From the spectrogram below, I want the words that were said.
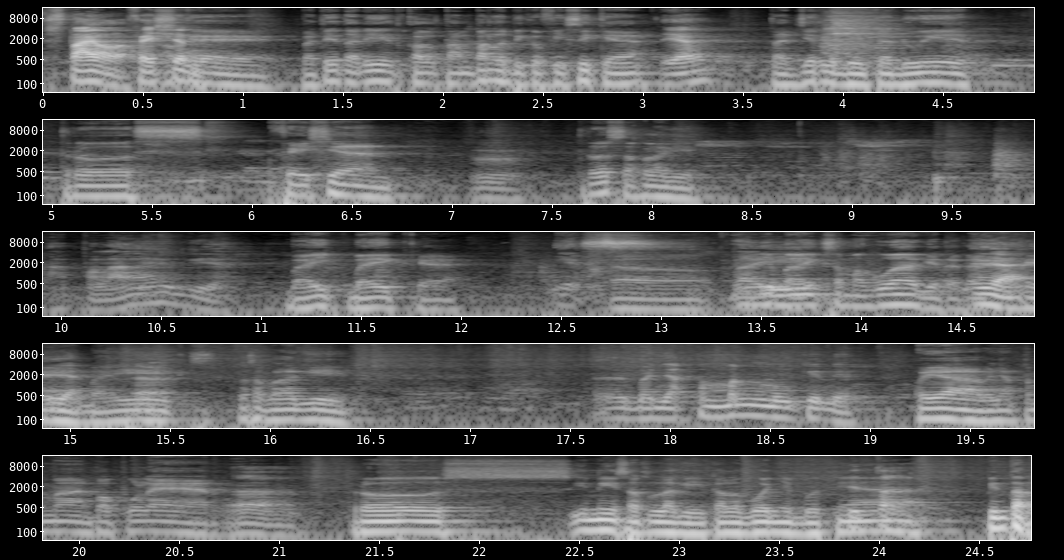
style, fashion. Oke, berarti tadi kalau tampan lebih ke fisik ya. Ya. Tajir lebih ke duit, terus fashion. Hmm. Terus apa lagi? Apalagi ya? Baik-baik ya. Yes. Eh, Baik. dia baik sama gua gitu kan. Iya, Oke, iya. baik. Terus apa lagi? Eh, banyak temen mungkin ya. Oh ya, banyak teman, populer. Nah, Terus ini satu lagi kalau gue nyebutnya Pinter. pinter.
